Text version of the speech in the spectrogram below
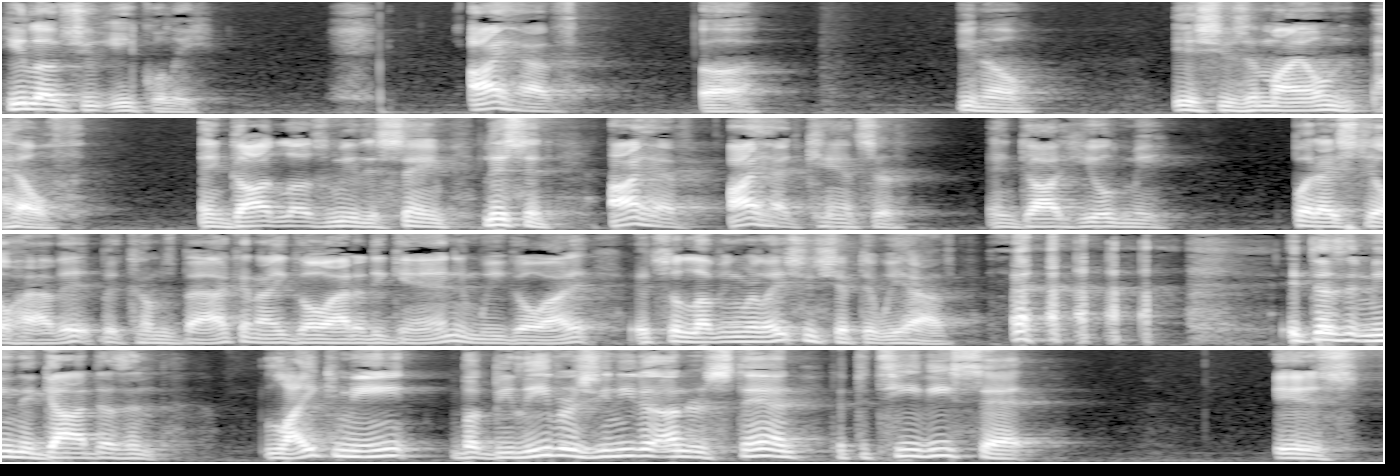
He loves you equally. I have, uh, you know, issues in my own health, and God loves me the same. Listen, I have I had cancer and God healed me. But I still have it, but comes back and I go at it again and we go at it. It's a loving relationship that we have. it doesn't mean that God doesn't like me, but believers, you need to understand that the TV set is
